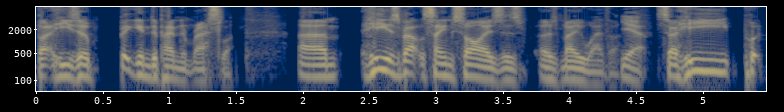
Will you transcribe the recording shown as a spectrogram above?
But he's a big independent wrestler. Um, he is about the same size as, as Mayweather. Yeah. So he put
